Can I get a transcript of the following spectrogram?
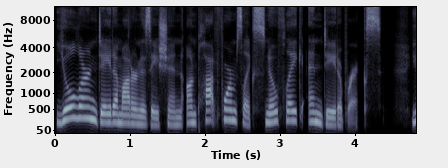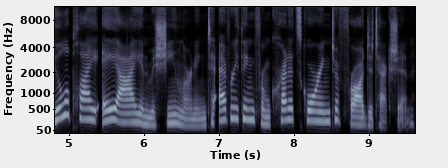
You'll learn data modernization on platforms like Snowflake and Databricks. You'll apply AI and machine learning to everything from credit scoring to fraud detection.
